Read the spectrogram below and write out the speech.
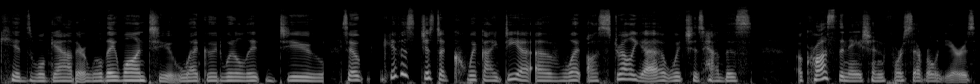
kids will gather? Will they want to? What good will it do? So, give us just a quick idea of what Australia, which has had this across the nation for several years,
